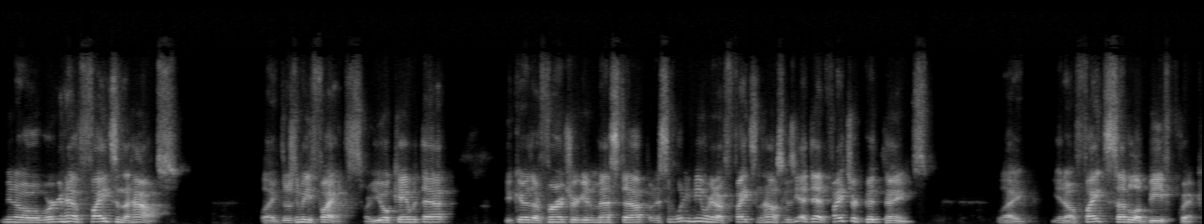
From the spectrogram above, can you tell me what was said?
you know, we're going to have fights in the house like, there's gonna be fights. Are you okay with that? You care their furniture getting messed up? And I said, What do you mean we're gonna have fights in the house? Because yeah, Dad, fights are good things. Like, you know, fights settle a beef quick,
